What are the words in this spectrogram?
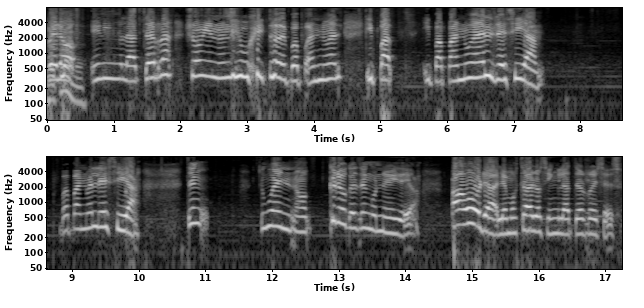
pero en Inglaterra yo vi en un dibujito de Papá Noel y, pa, y Papá Noel decía, Papá Noel decía, "Ten- bueno, creo que tengo una idea. Ahora le mostraba a los inglaterreses.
